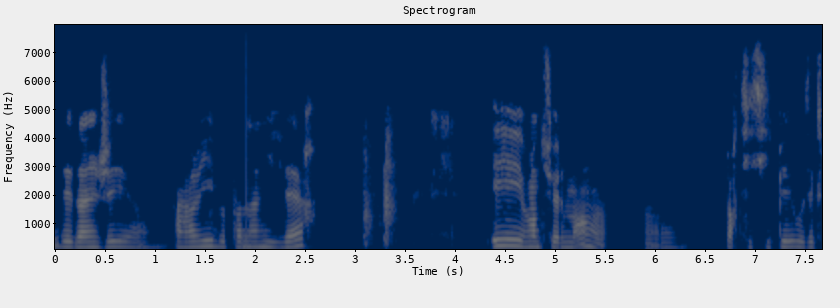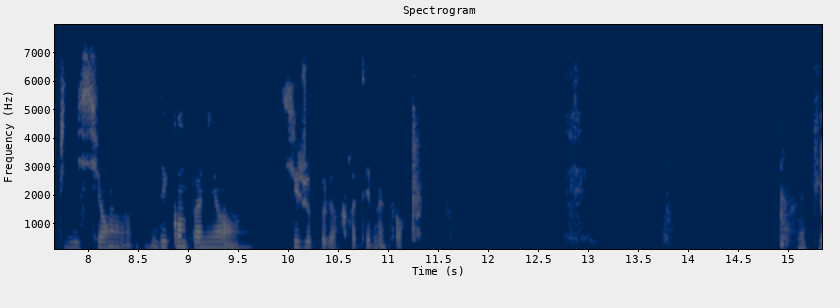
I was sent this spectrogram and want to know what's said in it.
des dangers arrivent pendant l'hiver. Et éventuellement participer aux expéditions des compagnons si je peux leur prêter main forte. Ok.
